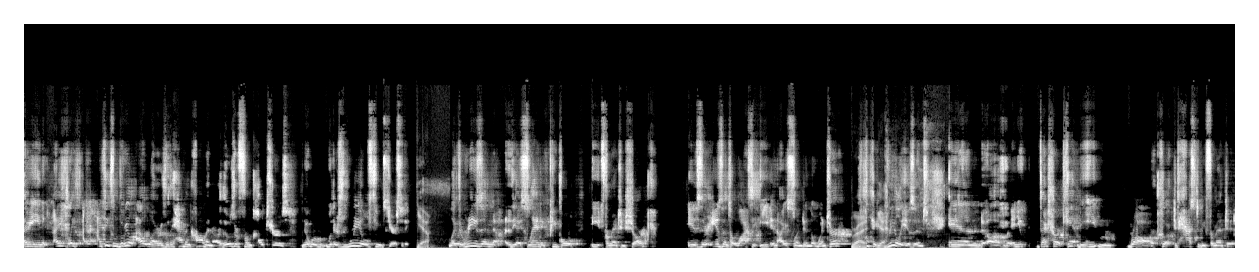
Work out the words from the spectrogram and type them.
I mean, I like. I, I think the real outliers, what they have in common, are those are from cultures that were where there's real food scarcity. Yeah. Like the reason the Icelandic people eat fermented shark is there isn't a lot to eat in Iceland in the winter. Right, Like, yeah. really isn't. And um and you that shark can't be eaten raw or cooked. It has to be fermented.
